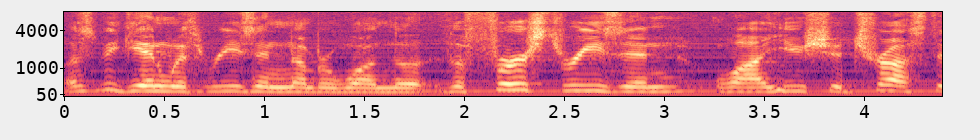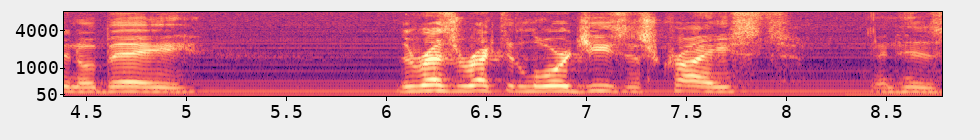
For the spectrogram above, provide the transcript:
Let's begin with reason number one. The, the first reason why you should trust and obey the resurrected Lord Jesus Christ and his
